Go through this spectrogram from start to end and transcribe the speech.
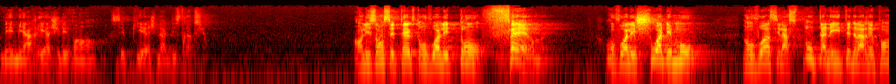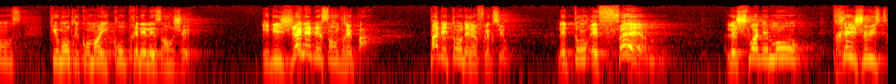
Néhémie a réagi devant ces pièges de la distraction. En lisant ces textes, on voit les tons fermes, on voit les choix des mots, mais on voit aussi la spontanéité de la réponse qui montre comment il comprenait les enjeux. Il dit, je ne descendrai pas. Pas des temps de réflexion. Le ton est ferme. Le choix des mots, très juste.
